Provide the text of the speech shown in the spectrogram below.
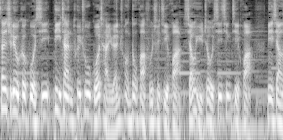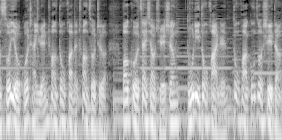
三十六氪获悉，B 站推出国产原创动画扶持计划“小宇宙新星计划”，面向所有国产原创动画的创作者，包括在校学生、独立动画人、动画工作室等，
